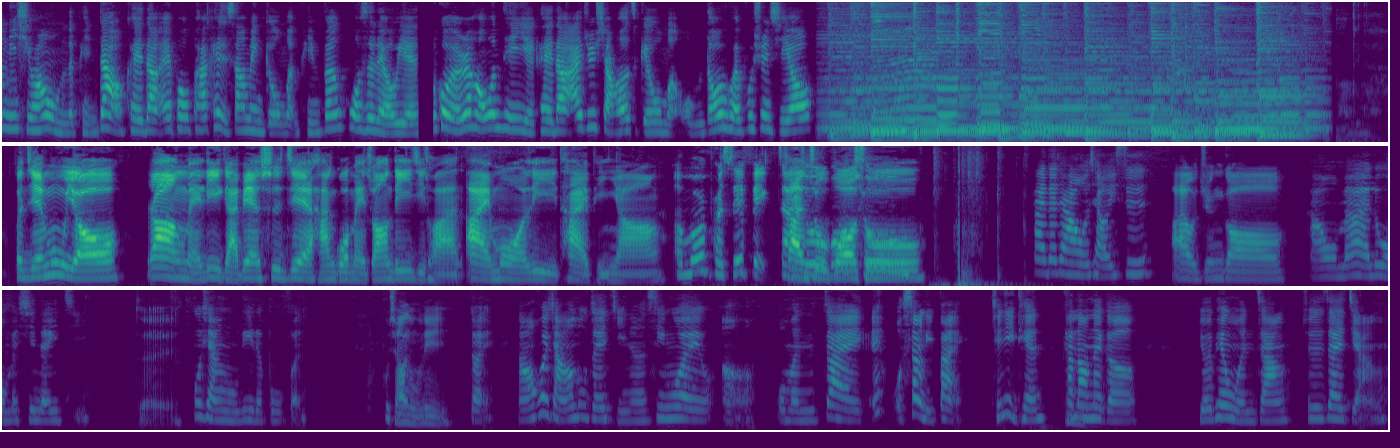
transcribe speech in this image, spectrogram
果你喜欢我们的频道，可以到 Apple Podcast 上面给我们评分或是留言。如果有任何问题，也可以到 IG 小盒子给我们，我们都会回复讯息哦。本节目由让美丽改变世界韩国美妆第一集团爱茉莉太平洋 Amore Pacific 赞助播出。嗨，大家好，我是小伊斯。嗨，我军哥。好，我们要来录我们新的一集。对，不想努力的部分。不想努力。对，然后会想要录这一集呢，是因为呃，我们在哎，我上礼拜前几天看到那个、嗯、有一篇文章，就是在讲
